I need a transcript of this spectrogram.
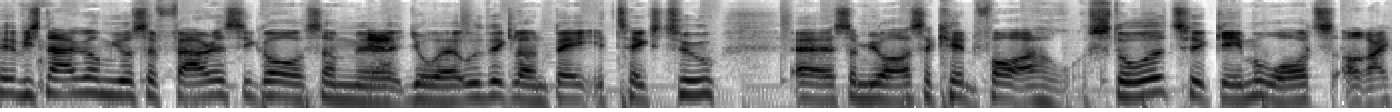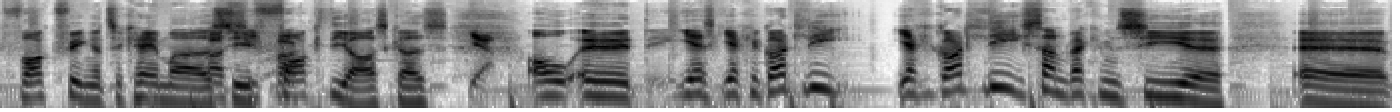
øh, Vi snakkede om Joseph Fares i går, som Ja. ja. jo er udvikleren bag It Takes Two, øh, som jo også er kendt for at have stået til Game Awards og række fuckfinger til kameraet og, Og sige sige fuck. fuck. the Oscars. Ja. Og øh, jeg, jeg kan godt lide... Jeg kan godt lide sådan, hvad kan man sige... Øh, øh,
